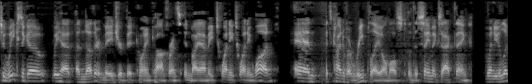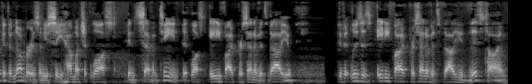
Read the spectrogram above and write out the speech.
two weeks ago, we had another major Bitcoin conference in Miami 2021. And it's kind of a replay almost of the same exact thing. When you look at the numbers and you see how much it lost in 17, it lost 85% of its value if it loses 85% of its value this time,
